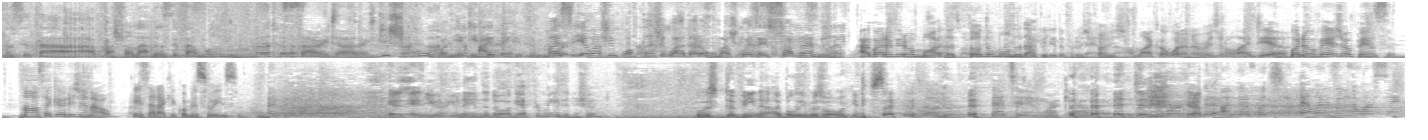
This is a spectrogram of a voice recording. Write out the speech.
você tá apaixonada, você tá amando. Sorry, darling. Desculpa, minha querida, mas eu acho importante guardar algumas coisas só pra mim. Agora virou moda, todo mundo dá apelido pros fãs. I'm like, oh, what an original idea. Quando eu vejo, eu penso, nossa, que original. Quem será que começou isso? And and you you named the dog after me, didn't you? It was Davina, I believe, is what we decided. Oh, that didn't work out. it didn't work out. I'm gonna put. Ellen's endorsing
